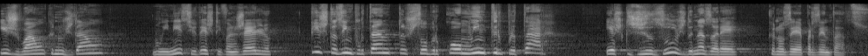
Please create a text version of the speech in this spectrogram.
e João, que nos dão, no início deste Evangelho, pistas importantes sobre como interpretar este Jesus de Nazaré que nos é apresentado.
